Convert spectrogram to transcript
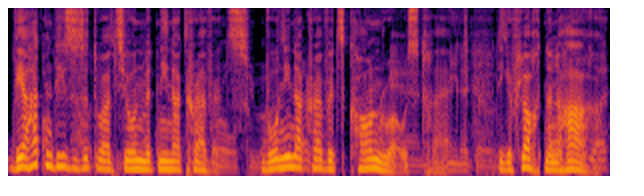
wir hatten diese Situation mit Nina Kravitz, wo Nina Kravitz Cornrows trägt, die geflochtenen Haare.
